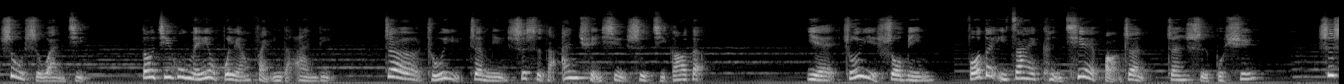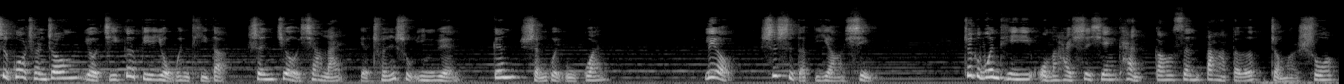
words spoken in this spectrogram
数十万计，都几乎没有不良反应的案例，这足以证明施食的安全性是极高的，也足以说明。佛的一再恳切保证真实不虚，施食过程中有极个别有问题的，深究下来也纯属因缘，跟神鬼无关。六施食的必要性，这个问题我们还是先看高僧大德怎么说。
